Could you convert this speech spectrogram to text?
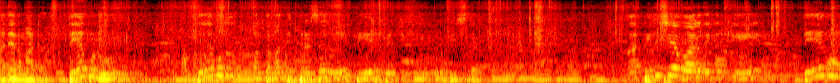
అదేనమాట దేవుడు దేవుడు కొంతమంది ప్రజల్ని పేరు పెట్టి కోరుకుని పిలుస్తాడు. ఆ పిలిచే వాళ్ళ దగ్గరికి దేవుడి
